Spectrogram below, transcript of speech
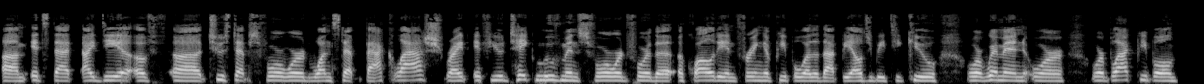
Um, it's that idea of, uh, two steps forward, one step backlash, right? If you take movements forward for the equality and freeing of people, whether that be LGBTQ or women or, or black people,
